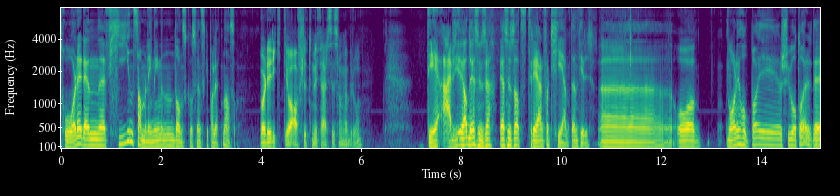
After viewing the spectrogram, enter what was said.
tåler den fin sammenligning med den danske og svenske paletten, altså. Var det riktig å avslutte med fjerde sesong av Broen? Det er Ja, det syns jeg. Jeg syns at treeren fortjente en firer. Uh, og nå har de holdt på i sju-åtte år. Det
